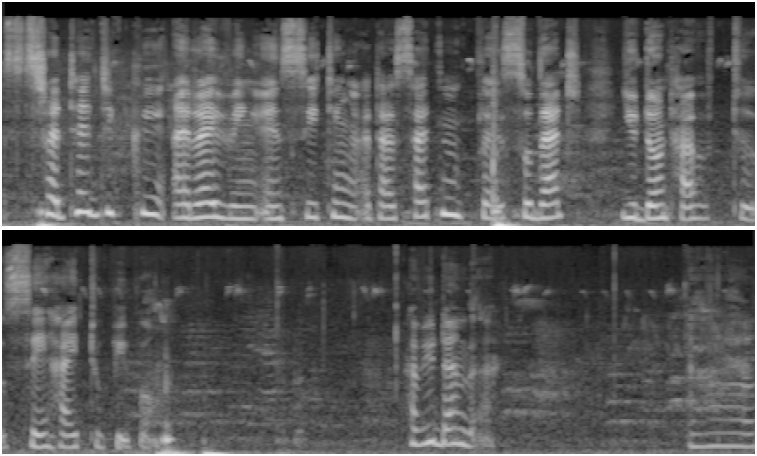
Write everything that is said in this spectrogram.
strategically arriving and sitting at a certain place so that you don't have to say hi to people. Have you done that? uh,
